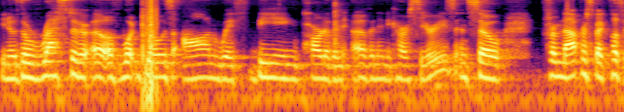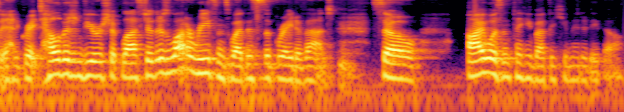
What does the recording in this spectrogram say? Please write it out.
you know the rest of, of what goes on with being part of an of an IndyCar series. And so from that perspective, plus we had great television viewership last year. There's a lot of reasons why this is a great event. So I wasn't thinking about the humidity though.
